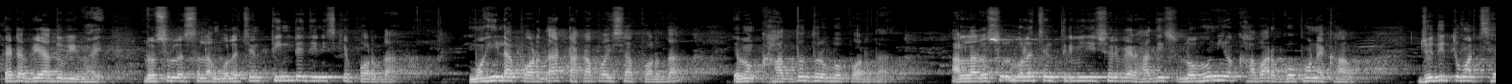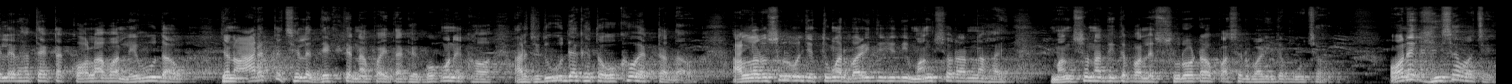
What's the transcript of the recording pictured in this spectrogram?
এটা বেয়াদুবি ভাই। রসুল্লাহ সাল্লাম বলেছেন, তিনটে জিনিসকে পর্দা। মহিলা পর্দা, টাকা পয়সা পর্দা এবং খাদ্যদ্রব্য পর্দা। আল্লাহ রসুল বলেছেন ত্রিবিজি শরীফের হাদিস, লোভনীয় খাবার গোপনে খাও যদি তোমার ছেলের হাতে একটা কলা বা লেবু দাও, যেন আরেকটা ছেলে দেখতে না পায়, তাকে গোপনে খাওয়া। আর যদি ও দেখে, তো ওকেও একটা দাও। আল্লাহ রসুল বলছে, তোমার বাড়িতে যদি মাংস রান্না হয়, মাংস না দিতে পারলে সুরোটাও পাশের বাড়িতে পৌঁছাও। অনেক হিসাব আছে।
